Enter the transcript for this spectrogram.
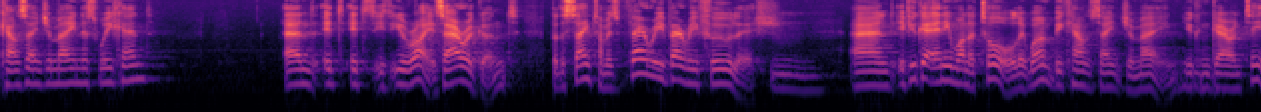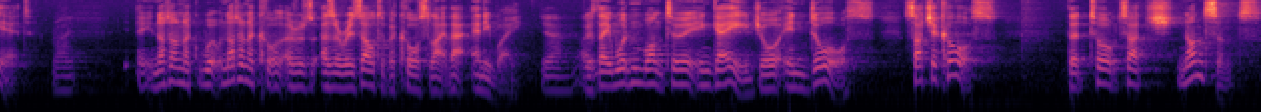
Count St. Germain this weekend? And it, it's, it, you're right, it's arrogant, but at the same time, it's very, very foolish. Mm. And if you get anyone at all, it won't be Count Saint Germain. You can guarantee it. Right. Eh, not on a, not on a course, as a result of a course like that, anyway. Yeah. Because they wouldn't want to engage or endorse such a course that talked such nonsense.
